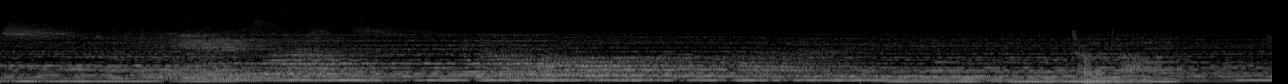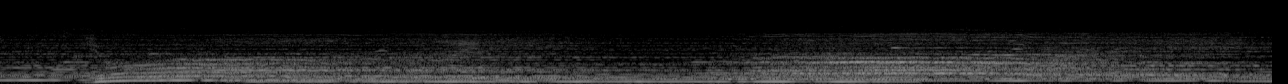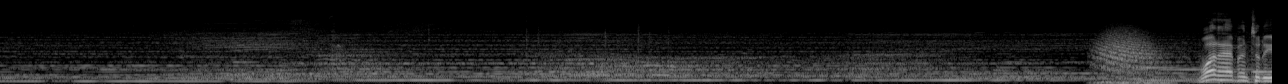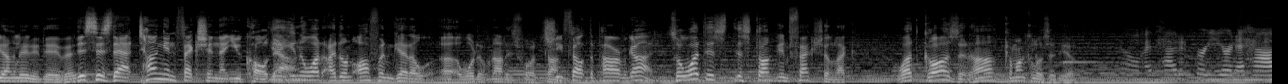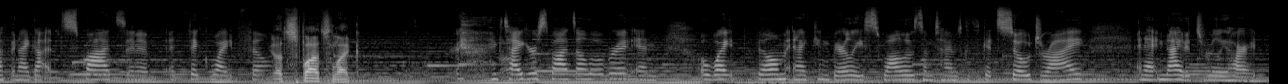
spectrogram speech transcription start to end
What happened to the young lady, David? This is that tongue infection that you called yeah, out. you know what? I don't often get a, a word of knowledge for a tongue. She felt the power of God. so what is this tongue infection like? What caused it, huh? Come on closer, dear. No, I've had it for a year and a half, and I got spots and a, a thick white film, Got spots like like tiger spots all over it, and a white film, and I can barely swallow sometimes because it gets so dry. And at night, it's really hard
